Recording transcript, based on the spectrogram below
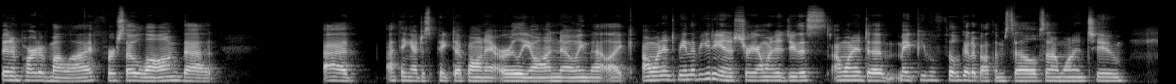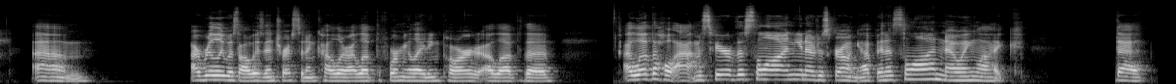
been a part of my life for so long that I I think I just picked up on it early on, knowing that like I wanted to be in the beauty industry. I wanted to do this. I wanted to make people feel good about themselves, and I wanted to. Um, I really was always interested in color. I love the formulating part. I love the I love the whole atmosphere of the salon, you know, just growing up in a salon, knowing like that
